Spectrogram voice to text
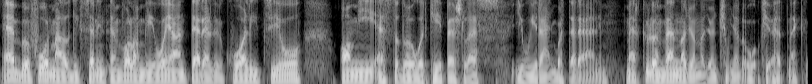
ebből formálódik szerintem valami olyan terelő koalíció, ami ezt a dolgot képes lesz jó irányba terelni mert különben nagyon-nagyon csúnya dolgok jöhetnek,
